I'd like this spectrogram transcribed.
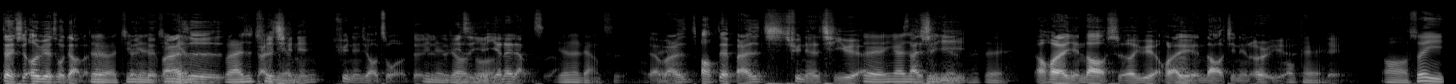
对，是二月做掉了。对，今年本来是本来是去年年去年就要做了，对，去年就要做，也延了两次，延了两次。对，本来是哦，对，本来是去年的七月，对，应该是三十一，对，然后后来延到十二月，后来又延到今年的二月。OK，对，哦，所以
